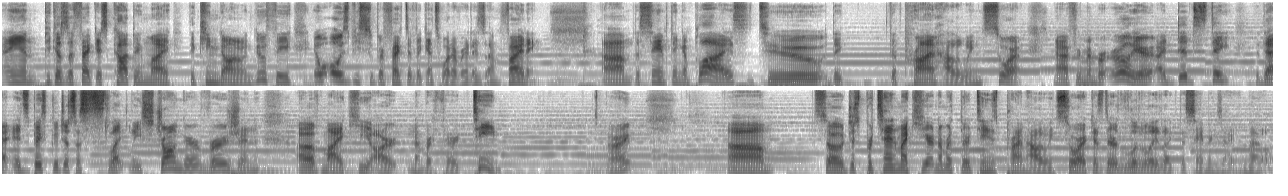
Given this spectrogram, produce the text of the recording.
And because the effect is copying my the King Donald and Goofy, it will always be super effective against whatever it is I'm fighting. Um, the same thing applies to the the Prime Halloween Sora. Now, if you remember earlier, I did state that it's basically just a slightly stronger version of my key art number 13. All right. Um, so just pretend my key art number 13 is Prime Halloween Sora because they're literally like the same exact metal.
